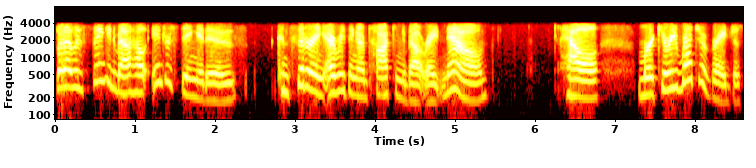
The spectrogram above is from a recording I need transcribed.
But I was thinking about how interesting it is considering everything I'm talking about right now, how Mercury retrograde just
